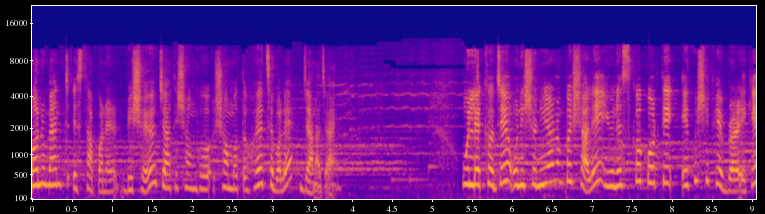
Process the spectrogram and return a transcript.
মনুমেন্ট স্থাপনের বিষয়েও জাতিসংঘ সম্মত হয়েছে বলে জানা যায়। উল্লেখ্য যে উনিশশো নিরানব্বই সালে ইউনেস্কো কর্তৃক একুশে ফেব্রুয়ারিকে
